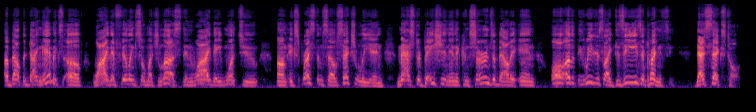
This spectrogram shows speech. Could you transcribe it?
about the dynamics of why they're feeling so much lust and why they want to um, express themselves sexually and masturbation and the concerns about it and all other things. We just like disease and pregnancy that's sex talk.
